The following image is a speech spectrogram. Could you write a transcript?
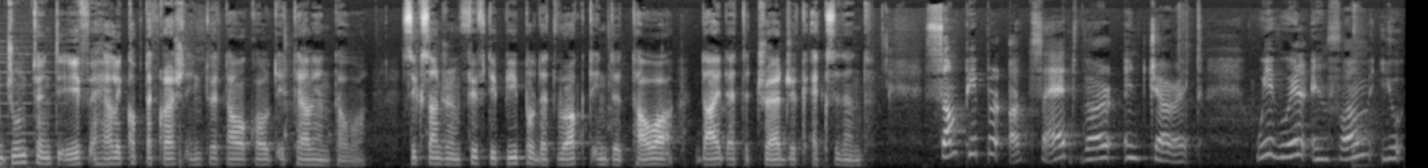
On June 28th, a helicopter crashed into a tower called Italian Tower. 650 people that worked in the tower died at the tragic accident. Some people outside were injured. We will inform you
